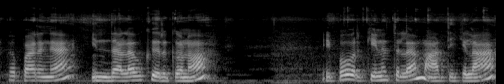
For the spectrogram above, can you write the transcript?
இப்போ பாருங்கள் இந்த அளவுக்கு இருக்கணும். இப்போ ஒரு கிணத்துல மாற்றிக்கலாம்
